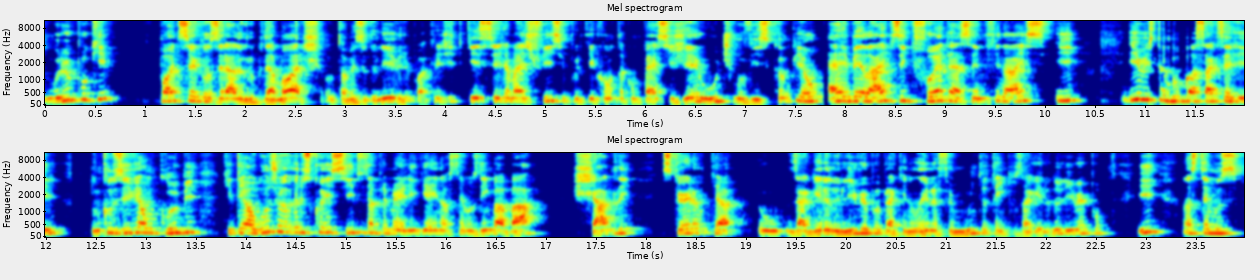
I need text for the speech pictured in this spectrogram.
Um grupo que pode ser considerado o grupo da morte, ou talvez o do Liverpool. Acredito que esse seja mais difícil, porque conta com o PSG, o último vice-campeão, RB Leipzig, que foi até as semifinais, e, e o Istanbul Basaksehir. Inclusive, é um clube que tem alguns jogadores conhecidos da Premier League. Aí nós temos Dembaba, Shadley, Skirtle, que é o zagueiro do Liverpool, para quem não lembra, foi muito tempo zagueiro do Liverpool. E nós temos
